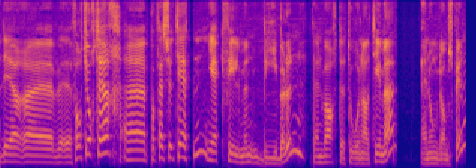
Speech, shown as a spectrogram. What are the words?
Det er eh, fort gjort her. Eh, på festiviteten gikk filmen Bibelen. Den varte to og en halv time. En ungdomsfilm.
